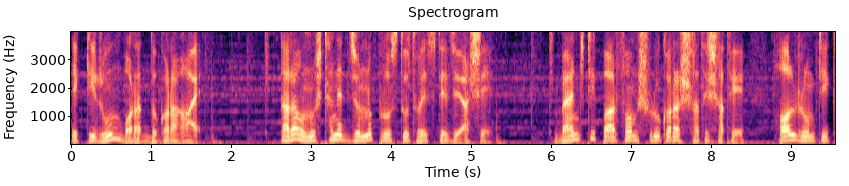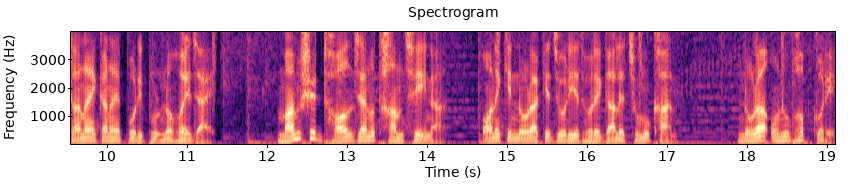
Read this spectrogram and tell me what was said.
একটি রুম বরাদ্দ করা হয়। তারা অনুষ্ঠানের জন্য প্রস্তুত হয়ে স্টেজে আসে। ব্যান্ডটি পারফর্ম শুরু করার সাথে সাথে হল রুমটি কানায় কানায় পরিপূর্ণ হয়ে যায়। মানুষের ঢল যেন থামছেই না। অনেকে নোড়াকে জড়িয়ে ধরে গালে চুমু খান। নোরা অনুভব করে,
